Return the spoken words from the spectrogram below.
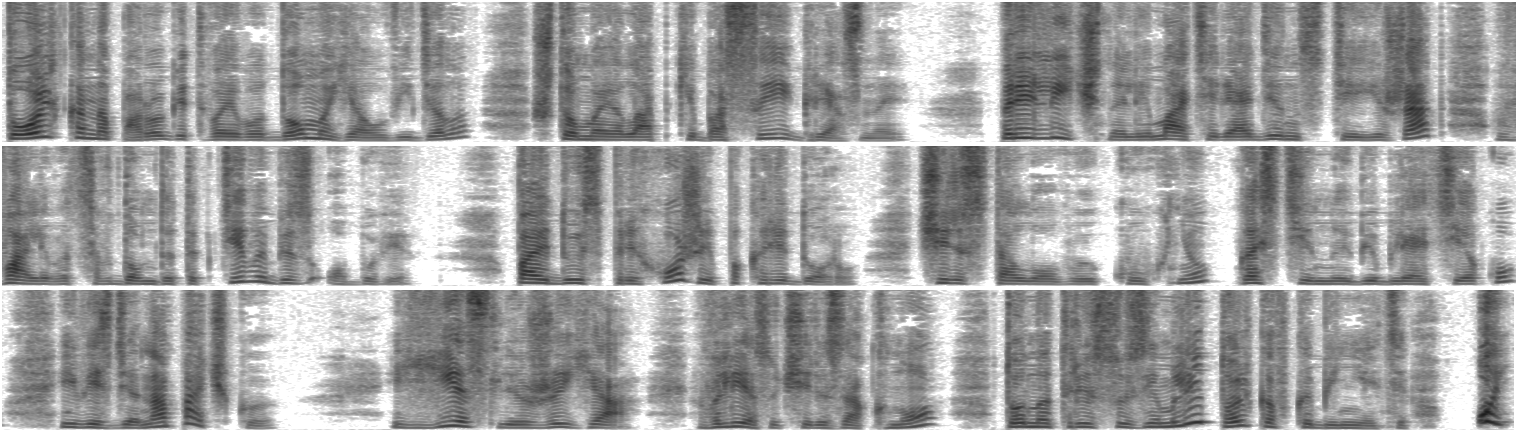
Только на пороге твоего дома я увидела, что мои лапки босые и грязные прилично ли матери одиннадцати ежат вваливаться в дом детектива без обуви. Пойду из прихожей по коридору, через столовую, кухню, гостиную, библиотеку и везде напачкаю. Если же я влезу через окно, то натрясу земли только в кабинете. Ой!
